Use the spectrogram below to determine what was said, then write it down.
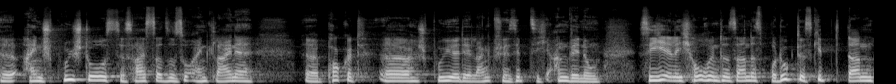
äh, einen Sprühstoß. Das heißt also so ein kleiner äh, Pocket-Sprüher, der langt für 70 Anwendungen. Sicherlich hochinteressantes Produkt. Es gibt dann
